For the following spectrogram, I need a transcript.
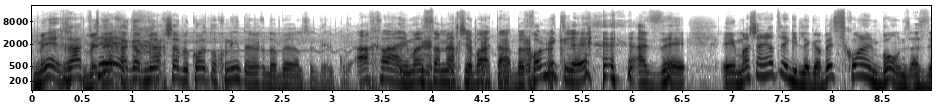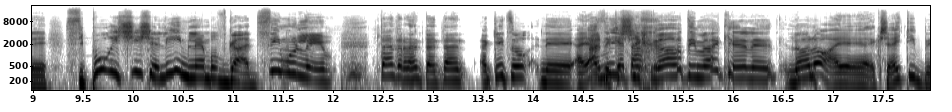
מרתק. ודרך אגב, מעכשיו בכל התוכנית אני הולך לדבר על שלתיאל קוואק. אחלה, אני ממש שמח שבאת. בכל מקרה, אז אה, אה, מה שאני רוצה להגיד לגבי Skull and Bones, אז אה, סיפור אישי שלי עם Lamb of God, שימו לב. טן טן טן טן. הקיצור, אה, היה איזה אני קטע... שוחררתי מהכלא. לא, לא, אה, כשהייתי ב...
